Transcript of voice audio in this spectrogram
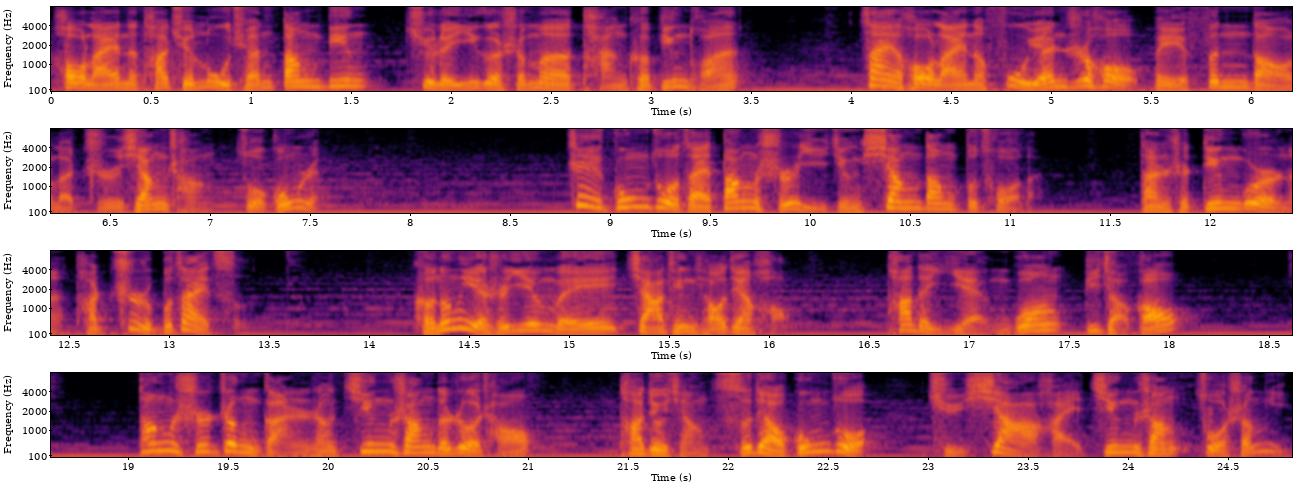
后来呢，他去陆权当兵，去了一个什么坦克兵团。再后来呢，复员之后被分到了纸箱厂做工人。这工作在当时已经相当不错了，但是丁贵呢，他志不在此，可能也是因为家庭条件好，他的眼光比较高。当时正赶上经商的热潮，他就想辞掉工作去下海经商做生意。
